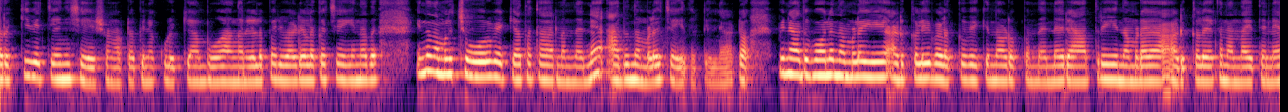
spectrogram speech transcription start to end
ഇറക്കി വെച്ചതിന് ശേഷം കേട്ടോ പിന്നെ കുളിക്കാൻ പോവുക അങ്ങനെയുള്ള പരിപാടികളൊക്കെ ചെയ്യുന്നത്. ഇന്ന് നമ്മൾ ചോറ് വെക്കാത്ത കാരണം തന്നെ അത് നമ്മൾ ചെയ്തിട്ടില്ല കേട്ടോ. പിന്നെ അതുപോലെ നമ്മൾ ഈ അടുക്കളയിൽ വിളക്ക് വെക്കുന്നതോടൊപ്പം തന്നെ രാത്രി നമ്മുടെ അടുക്കളയൊക്കെ നന്നായി തന്നെ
